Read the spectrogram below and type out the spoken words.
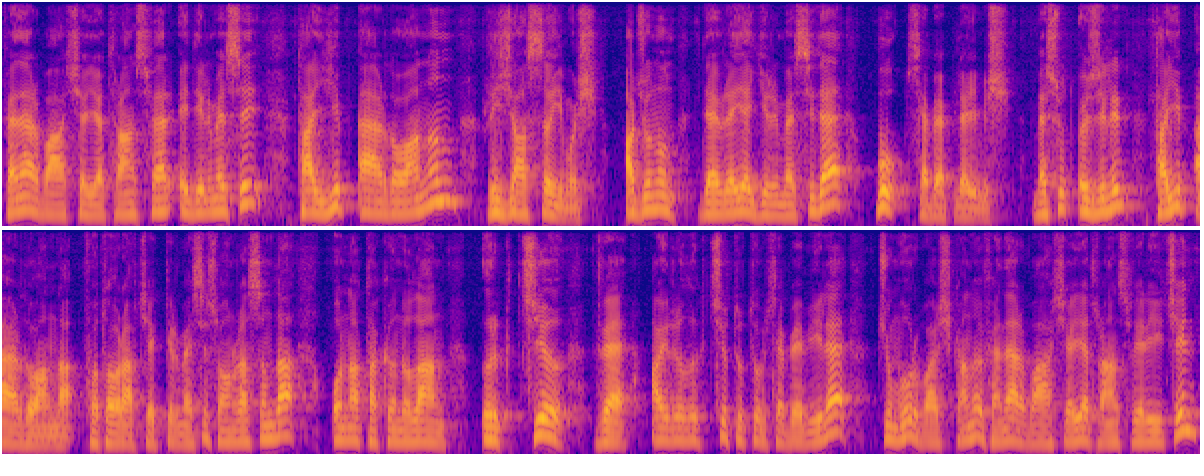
Fenerbahçe'ye transfer edilmesi Tayyip Erdoğan'ın ricasıymış. Acun'un devreye girmesi de bu sebepleymiş. Mesut Özil'in Tayyip Erdoğan'la fotoğraf çektirmesi sonrasında ona takınılan ırkçı ve ayrılıkçı tutum sebebiyle Cumhurbaşkanı Fenerbahçe'ye transferi için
